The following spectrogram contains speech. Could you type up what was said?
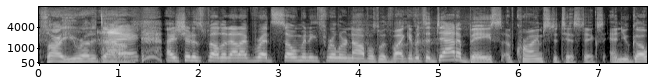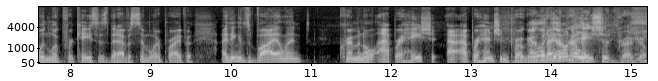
Sorry, you wrote it down. I, I should have spelled it out. I've read so many thriller novels with VICAP. It's a database of crime statistics, and you go and look for cases that have a similar profile. I think it's Violent Criminal Apprehension, Apprehension Program, I like but I don't know. apprehension program.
